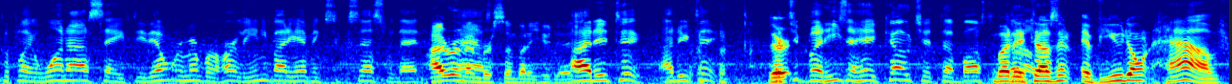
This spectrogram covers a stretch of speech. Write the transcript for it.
to play a one eye safety. They don't remember hardly anybody having success with that. I remember past. somebody who did. I do too. I do too. There- but, but he's a head coach at the Boston. But it doesn't. If you don't have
